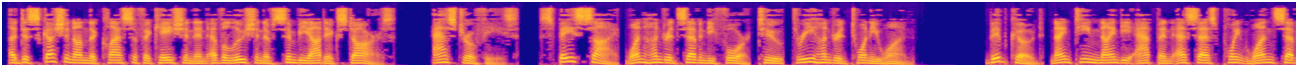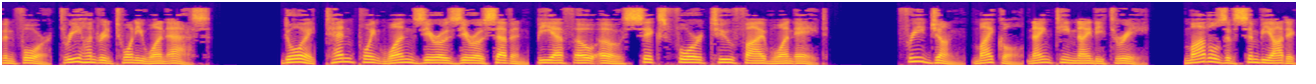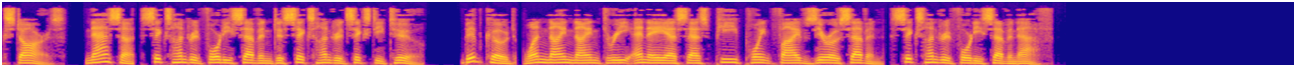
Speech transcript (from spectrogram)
A discussion on the classification and evolution of symbiotic stars. Astrophyes. Space Sci. 174 321. Bibcode, 1990 App and SS.174, 321s. doi, 10.1007, BF00642518. Friedjung, Michael 1993. Models of Symbiotic Stars. NASA, 647–662. Bibcode, 1993 NASSP.507, 647F.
